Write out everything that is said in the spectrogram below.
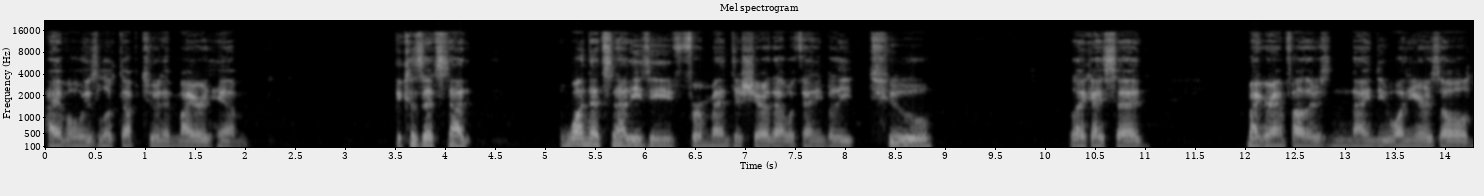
I have always looked up to and admired him. Because that's not one, that's not easy for men to share that with anybody. Two, like I said, my grandfather's 91 years old.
